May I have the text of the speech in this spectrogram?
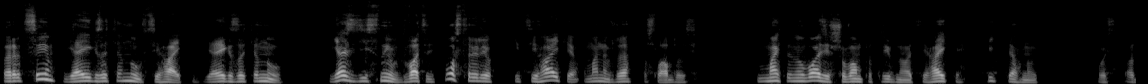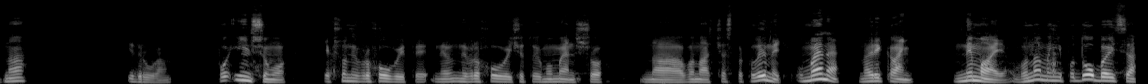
Перед цим я їх затягнув, ці гайки. Я їх затягнув. Я здійснив 20 пострілів, і ці гайки у мене вже послабились. Майте на увазі, що вам потрібно ці гайки підтягнути. Ось одна і друга. По-іншому, якщо не враховуєте, не, не враховуючи той момент, що на, вона часто клинить, у мене нарікань немає. Вона мені подобається.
